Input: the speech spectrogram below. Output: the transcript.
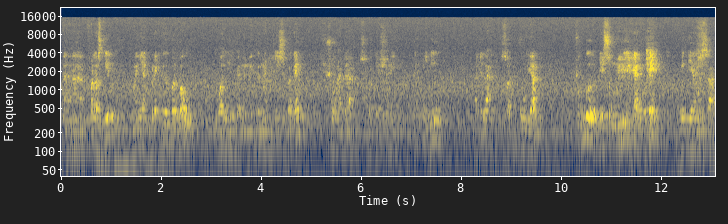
uh, Palestin mayat mereka berbau wangi kerana mereka mati sebagai syuhada sebagai syahid. Ini adalah suatu yang cuba disembunyikan oleh media besar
